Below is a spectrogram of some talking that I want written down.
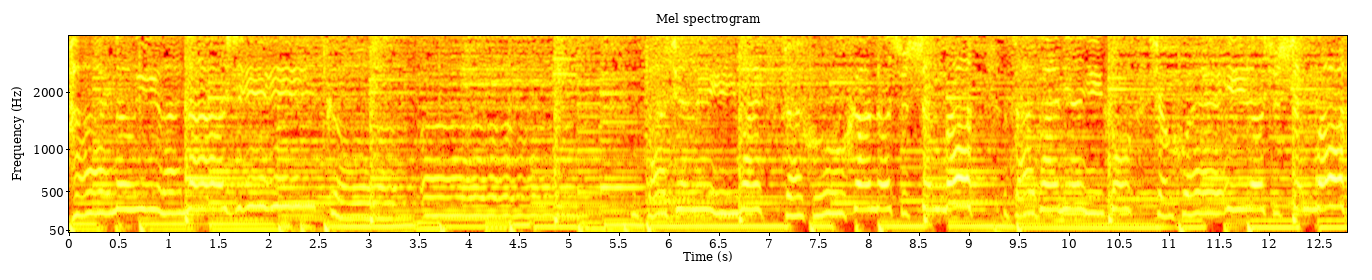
还能在呼喊的是什么？在百年以后，想回忆的是什么？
